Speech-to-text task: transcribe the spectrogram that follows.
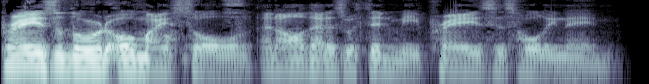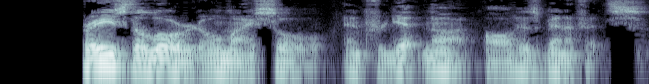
Praise the Lord, O my soul, and all that is within me, praise his holy name. Praise the Lord, O my soul, and forget not all his benefits.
